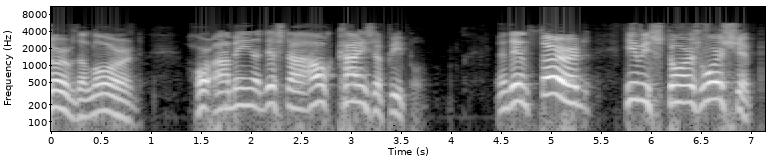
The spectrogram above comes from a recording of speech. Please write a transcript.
serve the Lord. I mean, just uh, all kinds of people. And then third, he restores worship,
